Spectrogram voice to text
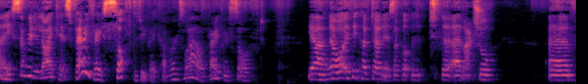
nice. I really like it. It's very, very soft, the duvet cover as well. Very, very soft. Yeah, no, what I think I've done is I've got the, the um, actual um,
